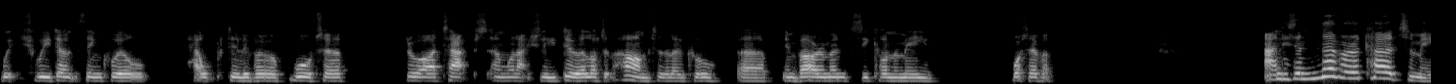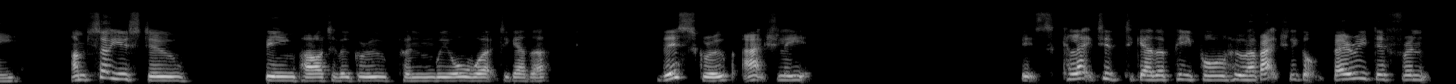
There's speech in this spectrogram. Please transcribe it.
which we don't think will help deliver water through our taps and will actually do a lot of harm to the local uh, environment, economy, whatever. And it had never occurred to me. I'm so used to being part of a group and we all work together. This group actually it's collected together people who have actually got very different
